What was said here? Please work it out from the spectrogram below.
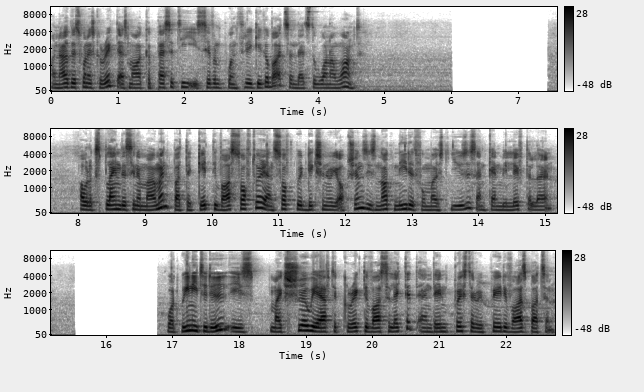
I know this one is correct as my capacity is 7.3 gigabytes and that's the one I want. I will explain this in a moment but the get device software and software dictionary options is not needed for most users and can be left alone. What we need to do is make sure we have the correct device selected and then press the repair device button.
